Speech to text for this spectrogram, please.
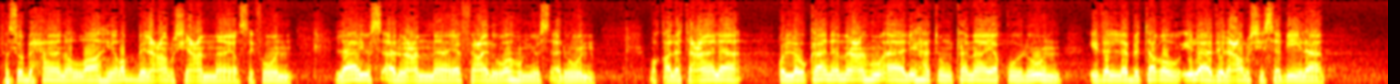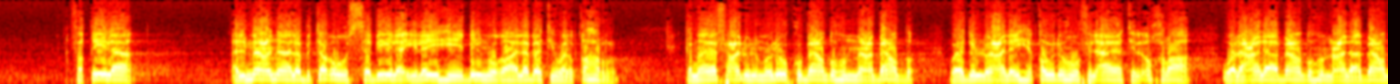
فسبحان الله رب العرش عما يصفون. لا يسأل عما يفعل وهم يسألون. وقال تعالى قل لو كان معه آلهة كما يقولون اذا لابتغوا إلى ذي العرش سبيلا. فقيل المعنى لابتغوا السبيل إليه بالمغالبة والقهر. كما يفعل الملوك بعضهم مع بعض ويدل عليه قوله في الآية الأخرى ولعلى بعضهم على بعض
